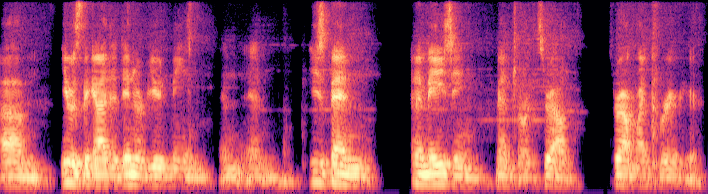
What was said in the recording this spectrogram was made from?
Um, he was the guy that interviewed me, and, and and he's been an amazing mentor throughout throughout my career here.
